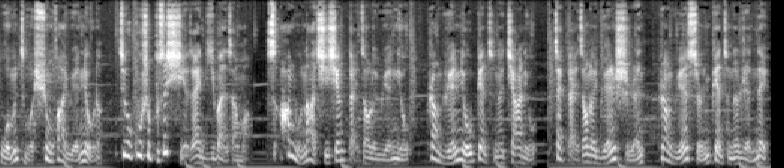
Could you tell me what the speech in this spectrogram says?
我们怎么驯化原牛的？这个故事不是写在泥板上吗？是阿努纳奇先改造了原牛，让原牛变成了家牛，再改造了原始人，让原始人变成了人类。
